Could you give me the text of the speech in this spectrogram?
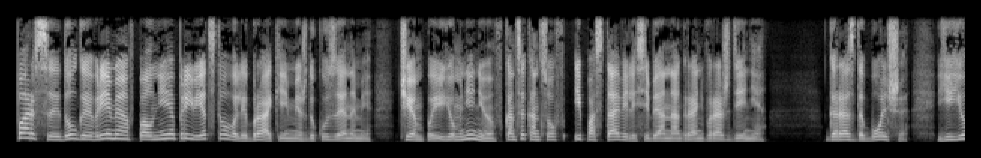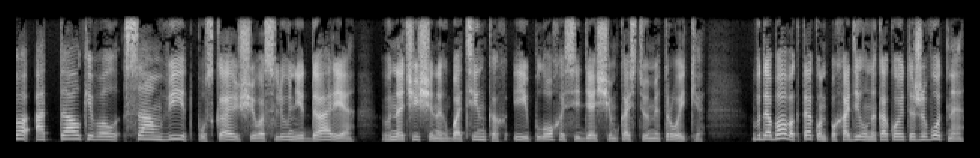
Парсы долгое время вполне приветствовали браки между кузенами — чем, по ее мнению, в конце концов и поставили себя на грань вырождения. Гораздо больше ее отталкивал сам вид пускающего слюни Дария в начищенных ботинках и плохо сидящем костюме тройки. Вдобавок так он походил на какое-то животное,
